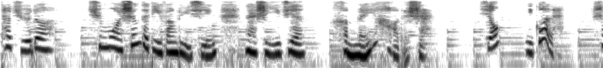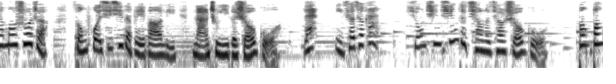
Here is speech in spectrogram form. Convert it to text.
他觉得去陌生的地方旅行，那是一件很美好的事儿。熊，你过来。山猫说着，从破兮兮的背包里拿出一个手鼓，来，你敲敲看。熊轻轻的敲了敲手鼓，梆梆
